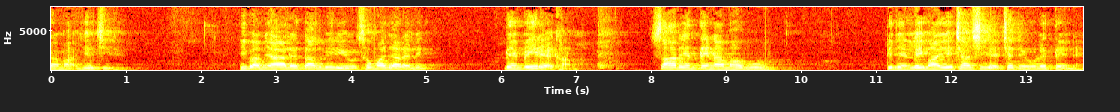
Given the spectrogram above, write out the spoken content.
တမအရေးကြီးတယ်မိဘများကလည်းသားသမီးတွေကိုဆုံးမကြတယ်လေသင်ပေးတဲ့အခါမှာစားရင်သင်တာမဟုတ်ဘူး ဒီပြင်လိမ္မာရေးချရှိတဲ့အချက်တွေကိုလည်းသင်တယ်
